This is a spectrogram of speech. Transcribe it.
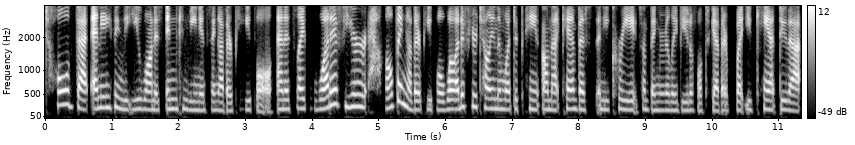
told that anything that you want is inconveniencing other people and it's like what if you're helping other people what if you're telling them what to paint on that canvas and you create something really beautiful together but you can't do that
